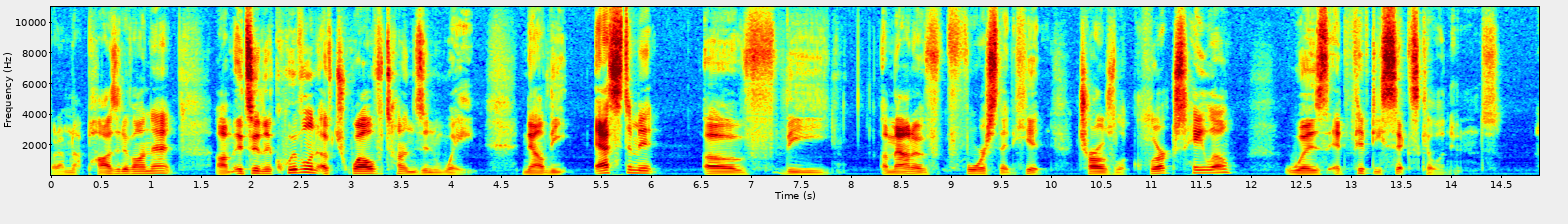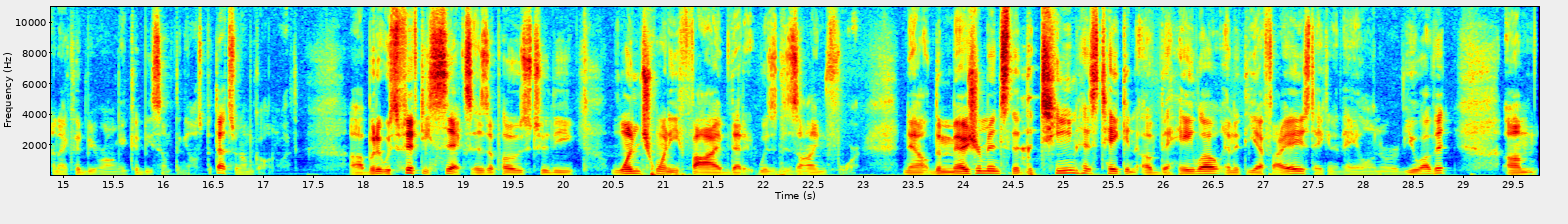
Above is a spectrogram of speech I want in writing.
but I'm not positive on that. Um, it's an equivalent of 12 tons in weight. Now, the estimate of the amount of force that hit Charles Leclerc's Halo was at 56 kilonewtons. And I could be wrong. It could be something else, but that's what I'm going with. Uh, but it was 56 as opposed to the 125 that it was designed for. Now, the measurements that the team has taken of the Halo and that the FIA has taken of the Halo in a review of it, um,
